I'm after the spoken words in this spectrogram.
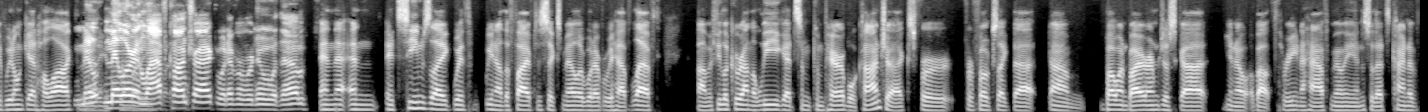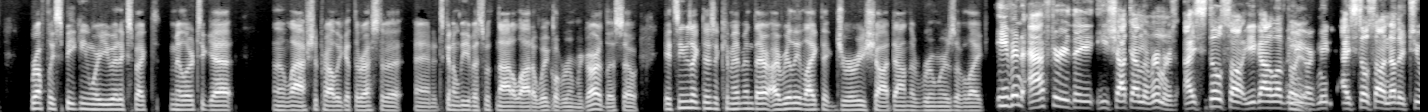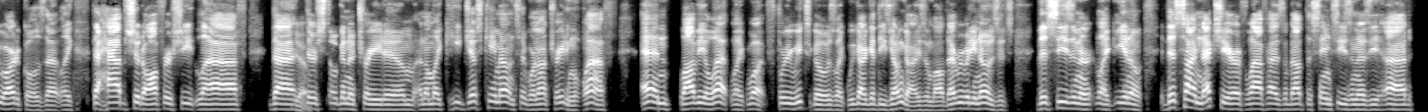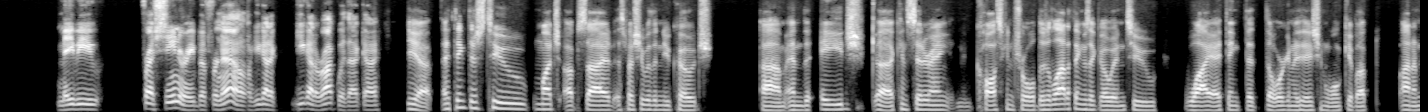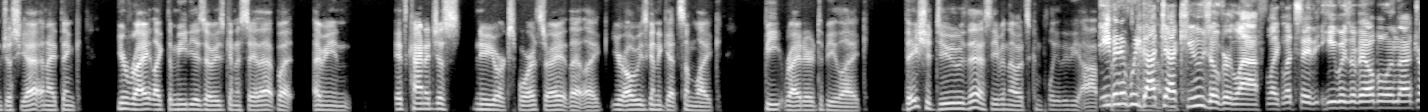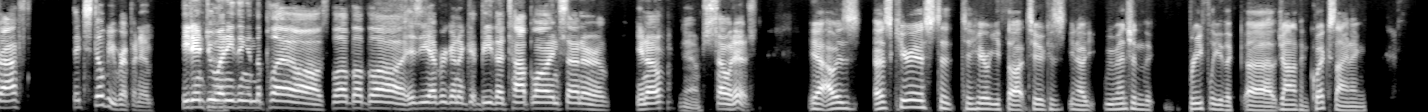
if we don't get Halak, Mil- Miller and Laf contract, whatever we're doing with them, and that and it seems like with you know the five to six mil or whatever we have left, um, if you look around the league at some comparable contracts for for folks like that, um, Bowen Byram just got you know about three and a half million, so that's kind of roughly speaking where you would expect Miller to get, and then Laf should probably get the rest of it, and it's going to leave us with not a lot of wiggle room regardless. So it seems like there's a commitment there. I really like that Drury shot down the rumors of like even after they he shot down the rumors, I still saw you gotta love the oh, New yeah. York media. I still saw another two articles that like the Habs should offer sheet Laf that yeah. they're still gonna trade him. And I'm like, he just came out and said we're not trading Laf. And Laviolette, like what three weeks ago, was like, we got to get these young guys involved. Everybody knows it's this season or like, you know, this time next year, if Laf has about the same season as he had, maybe fresh scenery. But for now, you gotta you gotta rock with that guy. Yeah, I think there's too much upside, especially with a new coach, um, and the age. Uh, considering cost control, there's a lot of things that go into why I think that the organization won't give up on him just yet. And I think you're right. Like the media is always going to say that, but I mean, it's kind of just New York sports, right? That like you're always going to get some like beat writer to be like, they should do this, even though it's completely the opposite. Even if we got happen. Jack Hughes over Laf, like let's say he was available in that draft, they'd still be ripping him. He didn't do yeah. anything in the playoffs. Blah blah blah. Is he ever gonna be the top line center? You know. Yeah. Just how it is. Yeah, I was I was curious to to hear what you thought too, because you know we mentioned the, briefly the uh, Jonathan Quick signing.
